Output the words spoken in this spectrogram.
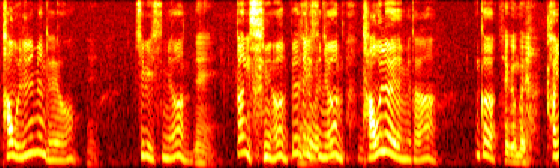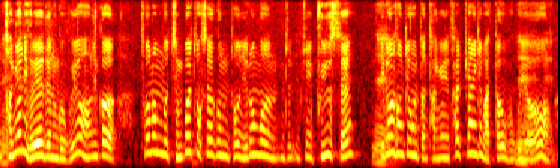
다 올리면 돼요. 네. 집이 있으면 네. 땅 있으면 빌딩 그렇죠, 있으면 다 올려야 됩니다. 그러니까 세금을 다, 네. 당연히 그래야 되는 거고요. 그러니까 저는 뭐 증벌적 세금 돈 이런 건 일종의 부유세 네. 이런 성격은 다- 당연히 탈피하는 게 맞다고 보고요. 네, 네, 네.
